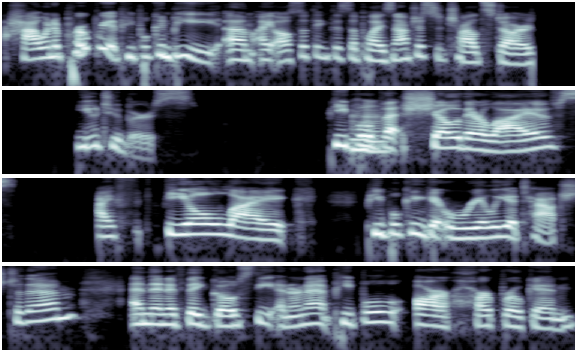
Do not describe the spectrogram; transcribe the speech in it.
how inappropriate people can be. Um, I also think this applies not just to child stars, YouTubers, people Mhm. that show their lives. I feel like people can get really attached to them. And then if they ghost the internet, people are heartbroken.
